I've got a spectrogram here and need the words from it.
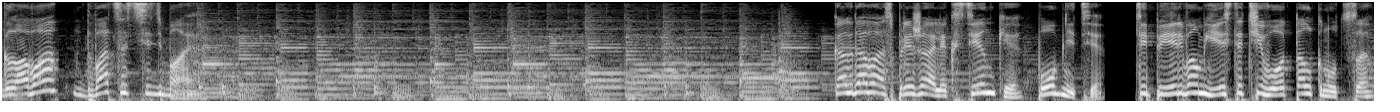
Глава 27 Когда вас прижали к стенке, помните, теперь вам есть от чего оттолкнуться.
